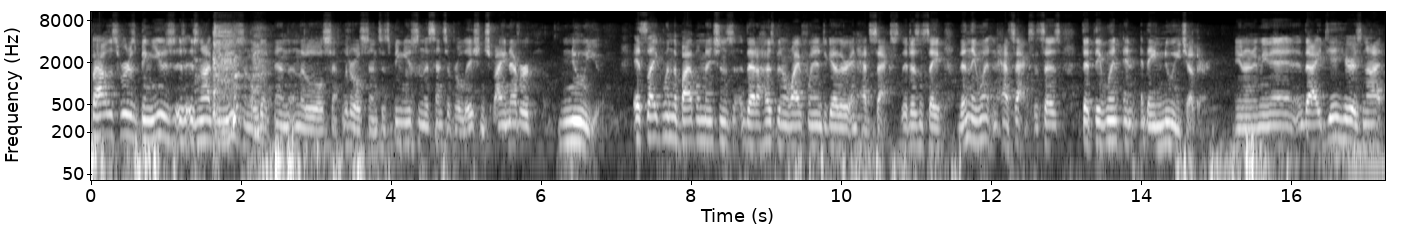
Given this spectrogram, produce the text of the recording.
But how this word is being used is, is not being used in the, in, in the literal, literal sense. It's being used in the sense of relationship. I never knew you. It's like when the Bible mentions that a husband and wife went in together and had sex. It doesn't say, then they went and had sex. It says that they went and they knew each other. You know what I mean? And the idea here is not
